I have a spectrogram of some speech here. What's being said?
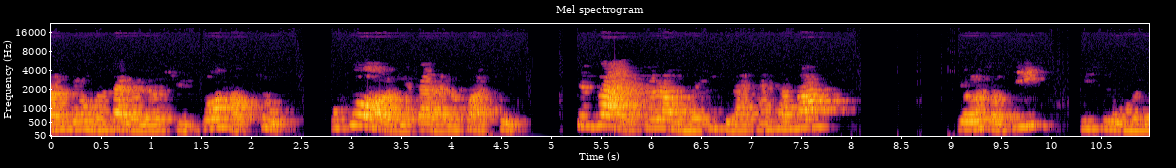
然给我们带来了许多好处。不过也带来了坏处，现在就让我们一起来谈谈吧。有了手机，即使我们的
